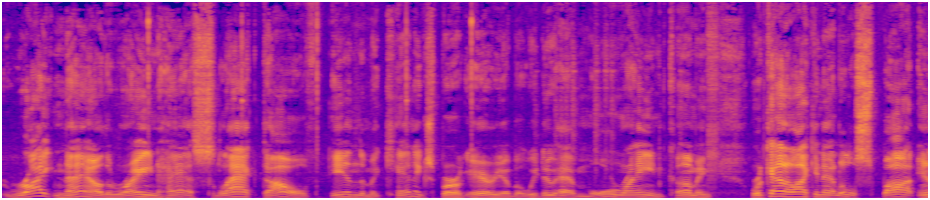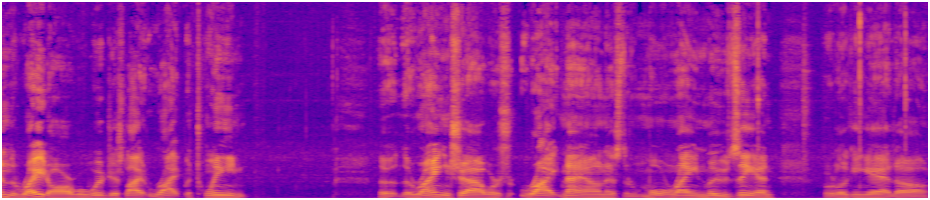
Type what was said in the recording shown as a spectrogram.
right now, the rain has slacked off in the Mechanicsburg area, but we do have more rain coming. We're kind of like in that little spot in the radar where we're just like right between the, the rain showers right now. And as the more rain moves in, we're looking at uh,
